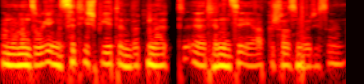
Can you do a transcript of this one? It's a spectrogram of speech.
Und wenn man so gegen City spielt, dann wird man halt äh, tendenziell eher abgeschossen, würde ich sagen.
